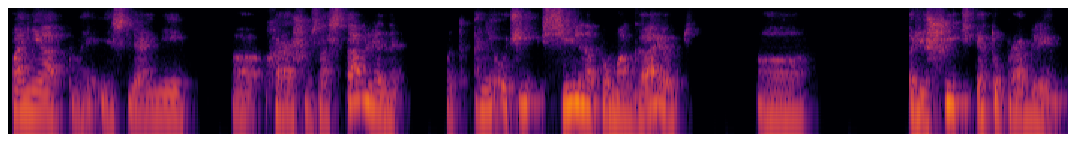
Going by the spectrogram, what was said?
понятны, если они а, хорошо составлены, вот они очень сильно помогают решить эту проблему.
